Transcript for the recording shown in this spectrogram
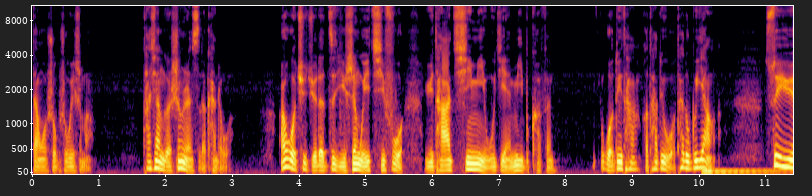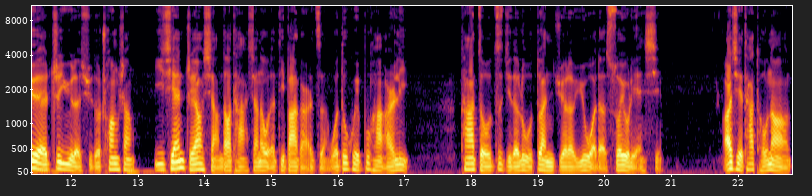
但我说不出为什么。他像个生人似的看着我。而我却觉得自己身为其父，与他亲密无间、密不可分。我对他和他对我态度不一样了。岁月治愈了许多创伤。以前只要想到他，想到我的第八个儿子，我都会不寒而栗。他走自己的路，断绝了与我的所有联系。而且他头脑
